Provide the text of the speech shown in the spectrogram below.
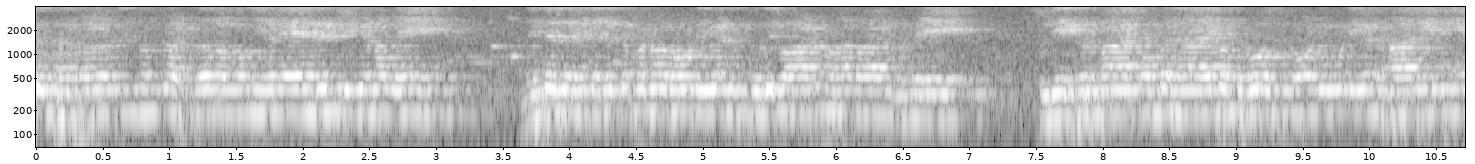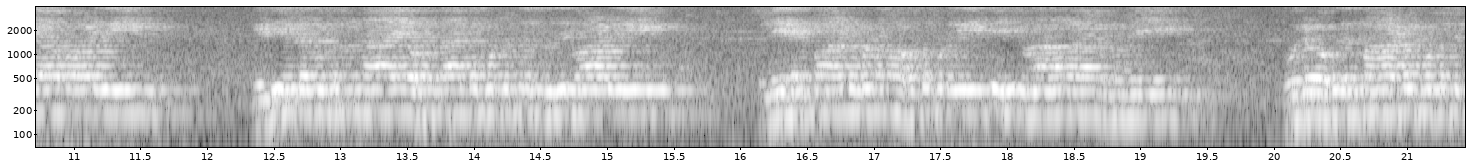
ദുഃഖങ്ങളിൽ നിന്നും കഷ്ടങ്ങളൊന്നും ഇവരെ രക്ഷിക്കണമേ. നിന്റെ തിരഞ്ഞെടുക്കപ്പെട്ടവരോട് ഇവൻ സ്തുതി പാടുമാറാകണമേ. സുലീഹന്മാർ കൊമ്പനായ പത്രോസിനോടുകൂടി ഇവൻ ഹാലേമിയ പാടുകയും ഇടിയുടെ കൂട്ടനായ ഒന്നാന്റെ കൂട്ടത്തിൽ സ്തുതി പാടുകയും സ്നേഹന്മാരുടെ കൂടെ മഹത്വപ്പെടുകയും ചെയ്യുമാറാകണമേ. പുരോഹിതന്മാരുടെ കൂട്ടത്തിൽ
